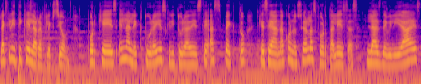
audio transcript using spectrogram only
la crítica y la reflexión, porque es en la lectura y escritura de este aspecto que se dan a conocer las fortalezas, las debilidades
